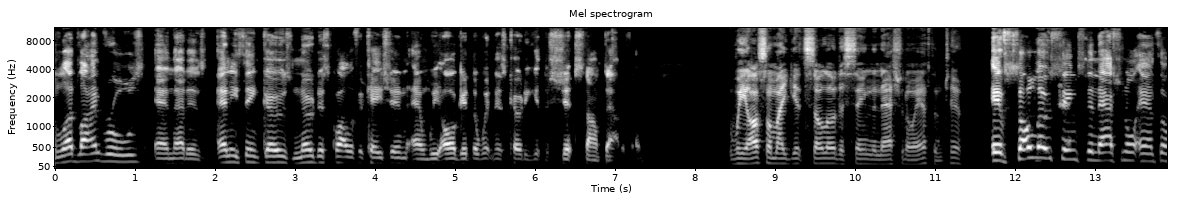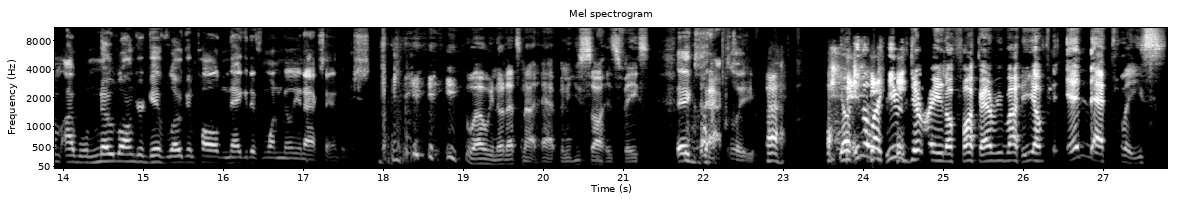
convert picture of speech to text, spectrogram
bloodline rules, and that is anything goes, no disqualification, and we all get to witness Cody get the shit stomped out of him. we also might get Solo to sing the national anthem too. If Solo sings the national anthem, I will no longer give Logan Paul negative one million axe handles. well, we know that's not happening. You saw his face. Exactly. Yo, you know, like he was getting ready to fuck everybody up in that place.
